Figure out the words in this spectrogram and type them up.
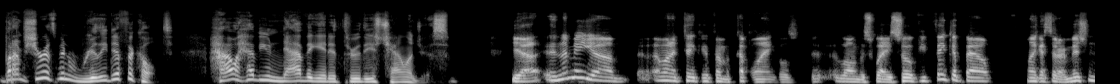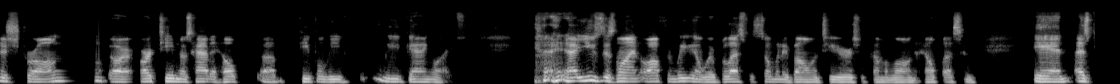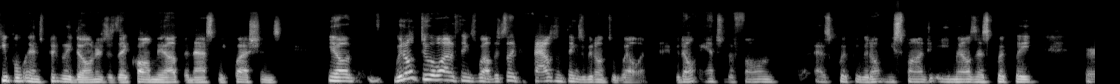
But I'm sure it's been really difficult. How have you navigated through these challenges? Yeah, and let me, um, I want to take it from a couple angles uh, along this way. So if you think about, like I said, our mission is strong our, our team knows how to help uh, people leave leave gang life. and I use this line often. We you know we're blessed with so many volunteers who come along and help us, and and as people and particularly donors, as they call me up and ask me questions, you know, we don't do a lot of things well. There's like a thousand things we don't do well every day. We don't answer the phone as quickly. We don't respond to emails as quickly.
